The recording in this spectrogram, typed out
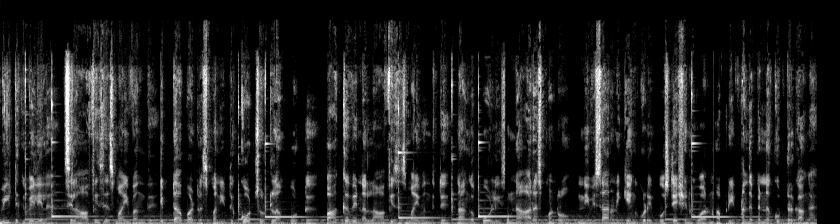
வீட்டுக்கு வெளியில சில ஆபீசர்ஸ் மாதிரி வந்து டிப்டாப்பா ட்ரெஸ் பண்ணிட்டு கோட் சூட்லாம் போட்டு பார்க்கவே நல்ல ஆபீசர்ஸ் மாதிரி வந்துட்டு நாங்க போலீஸ் உன்னை அரெஸ்ட் பண்றோம். நீ விசாரணைக்கு எங்க கூட இப்போ ஸ்டேஷனுக்கு வரணும். அப்படின்னு அந்த பெண்ணை கூப்பிட்டுருக்காங்க.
